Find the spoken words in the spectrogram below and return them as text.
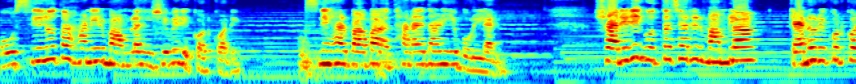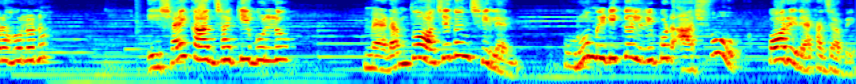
ও শ্লীলতা হানির মামলা হিসেবে রেকর্ড করে। স্নেহার বাবা থানায় দাঁড়িয়ে বললেন, শারীরিক অত্যাচারের মামলা কেন রেকর্ড করা হলো না? এসাই কাজ ঝাঁকিয়ে বলল, ম্যাডাম তো অচেতন ছিলেন। পুরো মেডিকেল রিপোর্ট আসুক, পরে দেখা যাবে।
